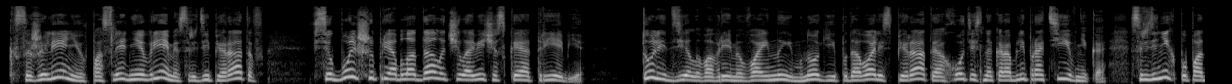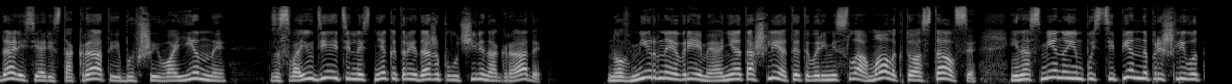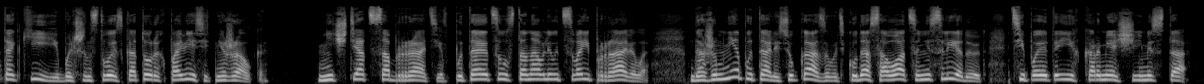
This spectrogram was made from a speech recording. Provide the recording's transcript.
К сожалению, в последнее время среди пиратов все больше преобладало человеческое отребье — то ли дело во время войны, многие подавались пираты, охотясь на корабли противника. Среди них попадались и аристократы, и бывшие военные. За свою деятельность некоторые даже получили награды. Но в мирное время они отошли от этого ремесла, мало кто остался, и на смену им постепенно пришли вот такие, большинство из которых повесить не жалко. Не чтят собратьев, пытаются устанавливать свои правила. Даже мне пытались указывать, куда соваться не следует, типа это их кормящие места —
